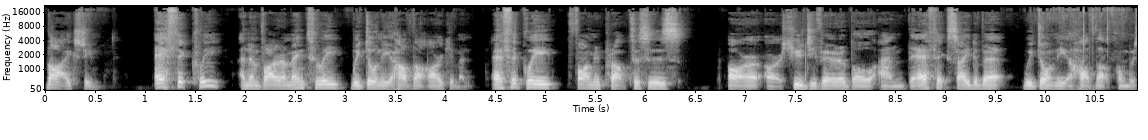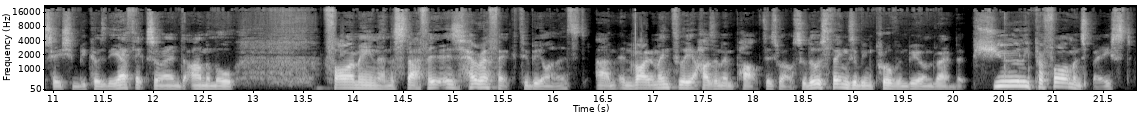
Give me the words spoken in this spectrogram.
That extreme. Ethically and environmentally, we don't need to have that argument. Ethically, farming practices are, are hugely variable, and the ethics side of it, we don't need to have that conversation because the ethics around animal farming and the stuff is horrific, to be honest. Um, environmentally, it has an impact as well. So those things have been proven beyond doubt. But purely performance based,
